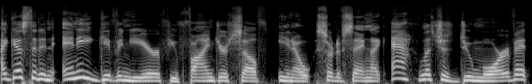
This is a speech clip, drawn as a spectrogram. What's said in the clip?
I guess that in any given year, if you find yourself, you know, sort of saying like, eh, let's just do more of it,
